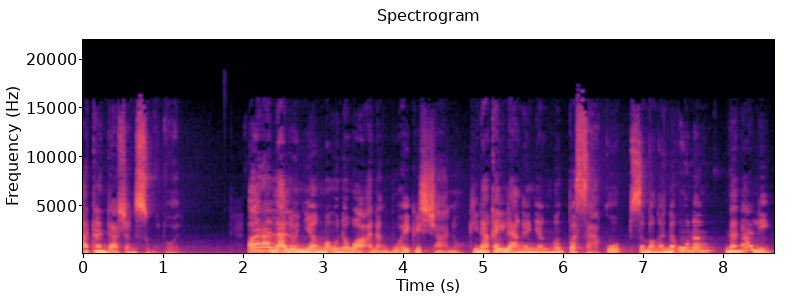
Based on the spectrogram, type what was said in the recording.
at handa siyang sumunod. Para lalo niyang maunawaan ang buhay kristyano, kinakailangan niyang magpasakop sa mga naunang nanalig.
